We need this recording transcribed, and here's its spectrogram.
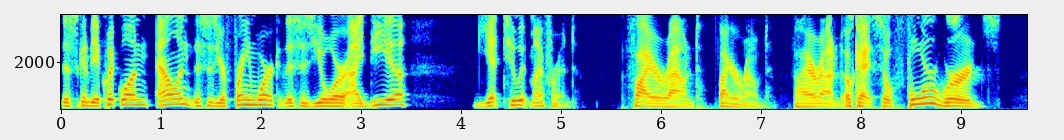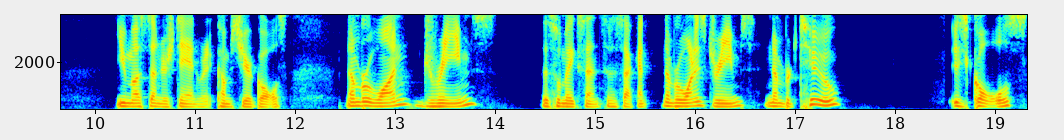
this is going to be a quick one. Alan, this is your framework. This is your idea. Get to it, my friend. Fire round. Fire round. Fire round. Okay, so four words you must understand when it comes to your goals. Number one, dreams. This will make sense in a second. Number one is dreams. Number two is goals.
